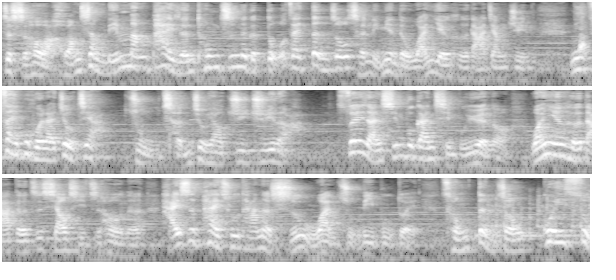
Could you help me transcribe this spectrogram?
这时候啊，皇上连忙派人通知那个躲在邓州城里面的完颜和达将军，你再不回来救驾，主城就要 GG 了。虽然心不甘情不愿哦，完颜何达得知消息之后呢，还是派出他那十五万主力部队，从邓州龟速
